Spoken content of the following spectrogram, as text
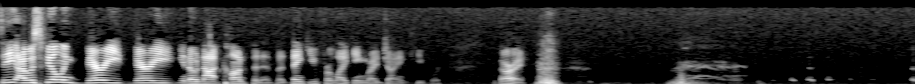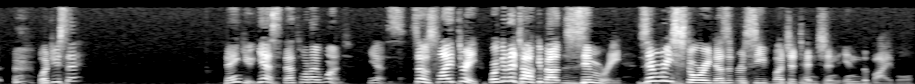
See, I was feeling very, very, you know, not confident, but thank you for liking my giant keyboard. All right. What'd you say? Thank you. Yes, that's what I want. Yes. So, slide three. We're going to talk about Zimri. Zimri's story doesn't receive much attention in the Bible.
